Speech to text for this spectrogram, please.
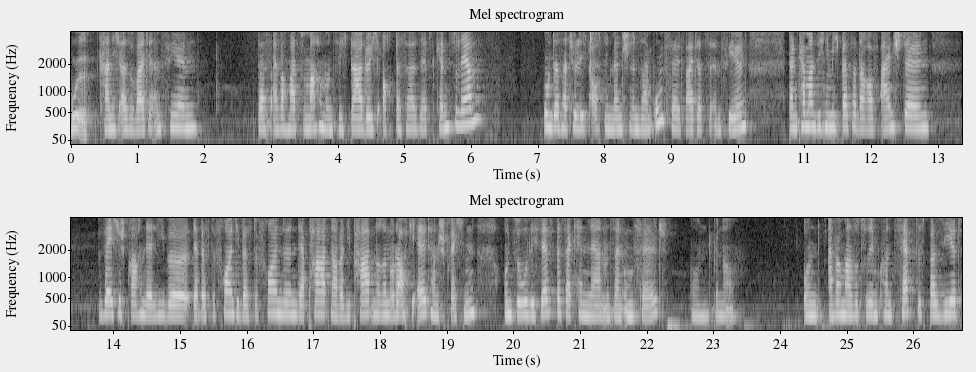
cool. Kann ich also weiterempfehlen, das einfach mal zu machen und sich dadurch auch besser selbst kennenzulernen. Und das natürlich auch den Menschen in seinem Umfeld weiter zu empfehlen. Dann kann man sich nämlich besser darauf einstellen, welche Sprachen der Liebe der beste Freund, die beste Freundin, der Partner oder die Partnerin oder auch die Eltern sprechen und so sich selbst besser kennenlernen und sein Umfeld. Und genau. Und einfach mal so zu dem Konzept, es basiert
